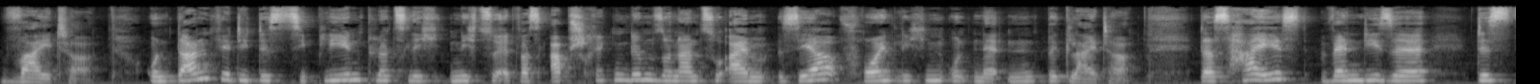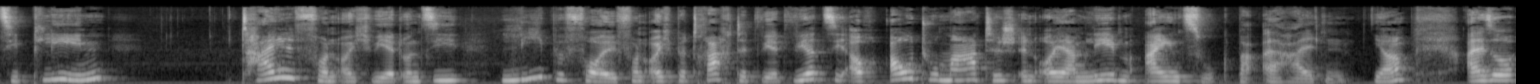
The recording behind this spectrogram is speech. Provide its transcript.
weiter. Und dann wird die Disziplin plötzlich nicht zu etwas Abschreckendem, sondern zu einem sehr freundlichen und netten Begleiter. Das heißt, wenn diese Disziplin Teil von euch wird und sie liebevoll von euch betrachtet wird, wird sie auch automatisch in eurem Leben Einzug erhalten. Ja, also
